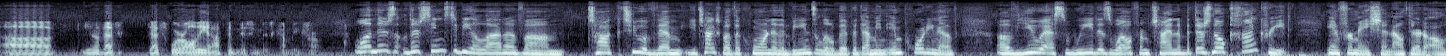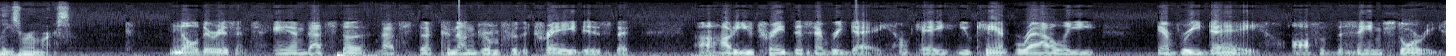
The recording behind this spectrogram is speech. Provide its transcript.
uh, you know that's that's where all the optimism is coming from. Well and there's there seems to be a lot of um, talk too of them. You talked about the corn and the beans a little bit but i mean importing of of us wheat as well from china but there's no concrete information out there to all these rumors. No, there isn't, and that's the that's the conundrum for the trade is that uh, how do you trade this every day? Okay, you can't rally every day off of the same stories,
